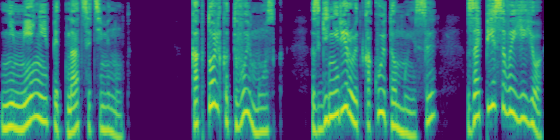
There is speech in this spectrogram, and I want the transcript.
не менее 15 минут. Как только твой мозг сгенерирует какую-то мысль, записывай ее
